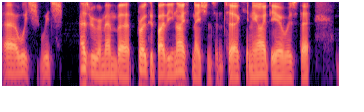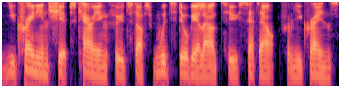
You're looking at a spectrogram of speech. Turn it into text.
uh, which which as we remember, brokered by the United Nations and Turkey. And the idea was that Ukrainian ships carrying foodstuffs would still be allowed to set out from Ukraine's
